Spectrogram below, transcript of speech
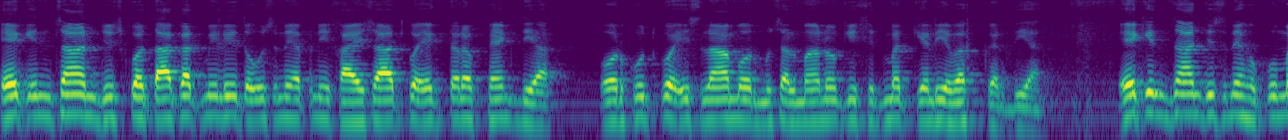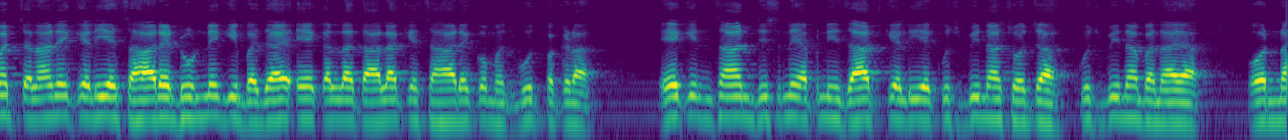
ایک انسان جس کو طاقت ملی تو اس نے اپنی خواہشات کو ایک طرف پھینک دیا اور خود کو اسلام اور مسلمانوں کی خدمت کے لیے وقف کر دیا۔ ایک انسان جس نے حکومت چلانے کے لیے سہارے ڈھونڈنے کی بجائے ایک اللہ تعالیٰ کے سہارے کو مضبوط پکڑا۔ ایک انسان جس نے اپنی ذات کے لیے کچھ بھی نہ سوچا، کچھ بھی نہ بنایا اور نہ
